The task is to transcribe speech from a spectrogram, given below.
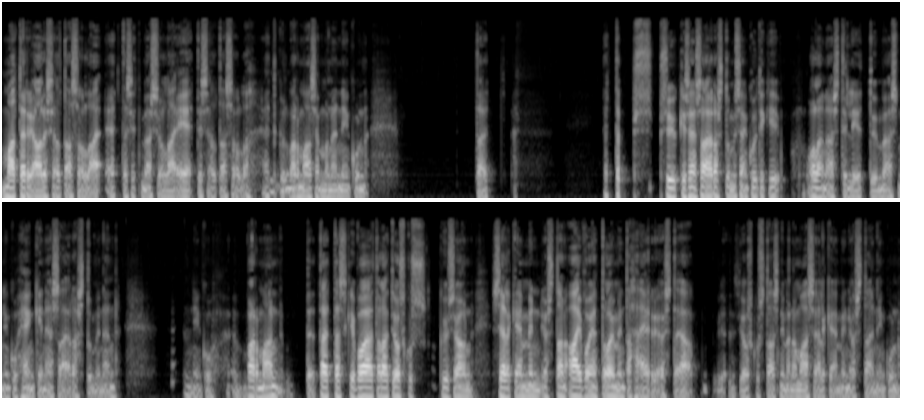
materiaalisella tasolla että sitten myös jollain eettisellä tasolla. Että mm-hmm. kyllä varmaan semmoinen niin kuin, tai että psyykkiseen sairastumiseen kuitenkin olennaisesti liittyy myös niin kuin henkinen sairastuminen. Niin kuin varmaan, tai tässäkin voi ajatella, että joskus kyse on selkeämmin jostain aivojen toimintahäiriöistä ja joskus taas nimenomaan selkeämmin jostain niin kuin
